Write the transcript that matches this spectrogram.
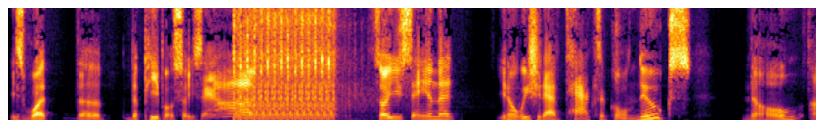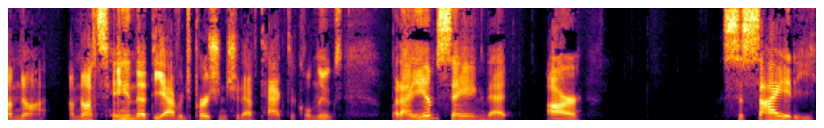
is what the the people. So you say, ah, so you saying that you know we should have tactical nukes? No, I'm not. I'm not saying that the average person should have tactical nukes, but I am saying that our society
